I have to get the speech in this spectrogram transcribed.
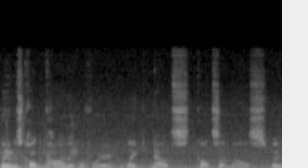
but it was called Comet before. Like now it's called something else. But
